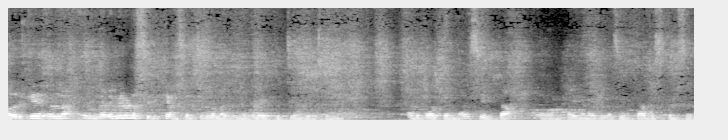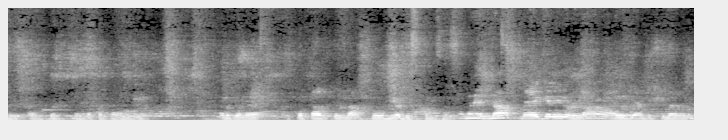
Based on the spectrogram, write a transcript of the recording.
അവർക്ക് ഉള്ള നിലവിലുള്ള സ്ഥിതിക്കനുസരിച്ചുള്ള മരുന്നുകളെ എത്തിച്ചുകൊണ്ടിരിക്കുന്നു. അതുപോലെ തന്നെ സിദ്ധ പൈമണയിലുള്ള സിദ്ധ ഡിസ്പെൻസറി അവർക്ക് ബന്ധപ്പെട്ട ആളുകൾ. അതുപോലെ കൊട്ടാരത്തുള്ള ഹോമിയോ ഡിസ്പെൻസറി അങ്ങനെ എല്ലാ മേഖലയിലുള്ള ആയുർവേദത്തിലായാലും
